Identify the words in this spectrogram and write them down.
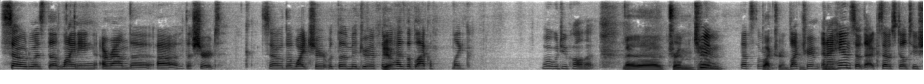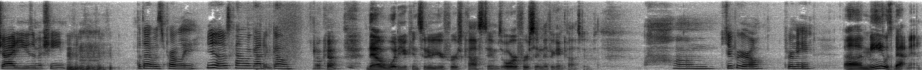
sewed was the lining around the uh, the shirt. So the white shirt with the midriff, and Yeah. it has the black like. What would you call that? Uh, trim. trim. know. That's the word. black word. trim. Black trim. And I hand sewed that because I was still too shy to use a machine. but that was probably yeah, that was kind of what got it going. Okay. Now, what do you consider your first costumes or first significant costumes? Um, Supergirl for me. Uh, me, it was Batman.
